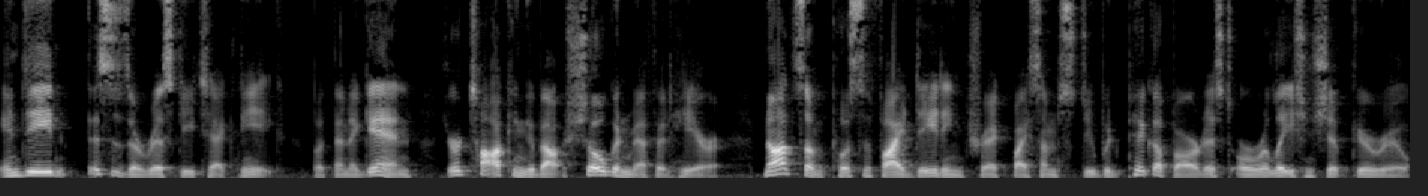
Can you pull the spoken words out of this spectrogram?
Indeed, this is a risky technique, but then again, you're talking about Shogun method here, not some pussified dating trick by some stupid pickup artist or relationship guru.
